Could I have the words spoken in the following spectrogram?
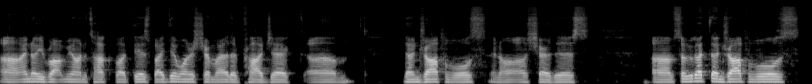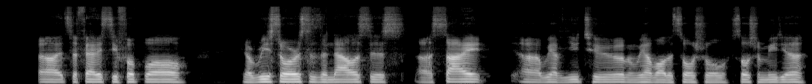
Uh, I know you brought me on to talk about this, but I did want to share my other project, um, the Undroppables, and I'll, I'll share this. Um, so we got the Undroppables. Uh, it's a fantasy football, you know, resources analysis uh, site uh, we have YouTube and we have all the social social media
